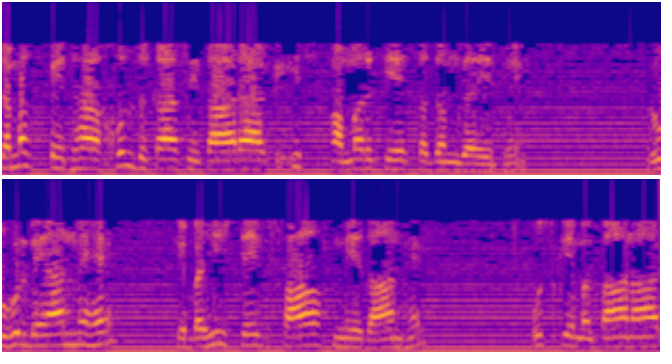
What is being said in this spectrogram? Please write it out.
چمک پہ تھا خلد کا ستارہ کہ اس امر کے قدم گئے تھے۔ روح البیان میں ہے کہ بہشت ایک صاف میدان ہے۔ اس کے مکانات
